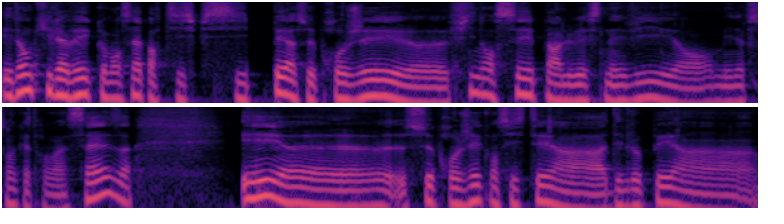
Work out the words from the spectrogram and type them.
Et donc il avait commencé à participer à ce projet euh, financé par l'US Navy en 1996. Et euh, ce projet consistait à développer un,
